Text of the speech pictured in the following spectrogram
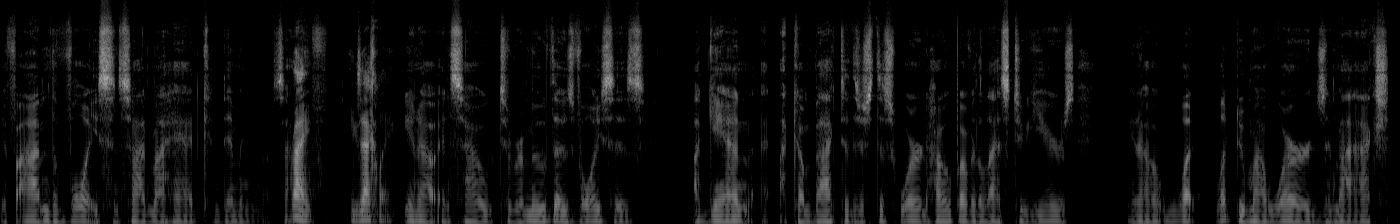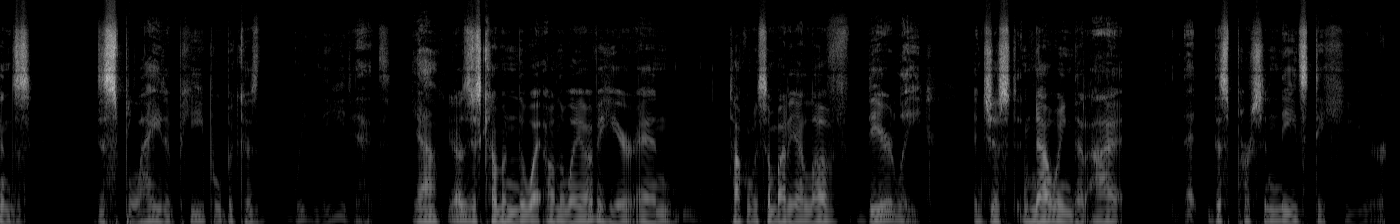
if I'm the voice inside my head condemning myself? Right. Exactly. You know, and so to remove those voices, again, I come back to this this word hope over the last two years. You know, what what do my words and my actions display to people because we need it. Yeah. You know, I was just coming the way on the way over here and talking with somebody I love dearly, and just knowing that I that this person needs to hear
